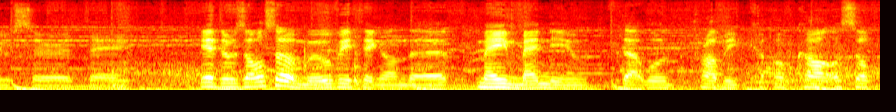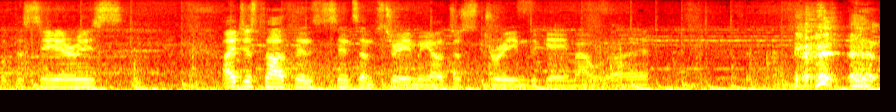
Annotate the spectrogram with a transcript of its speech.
Thing. Yeah, there was also a movie thing on the main menu that would probably have caught us up with the series. I just thought since I'm streaming, I'll just stream the game outright.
